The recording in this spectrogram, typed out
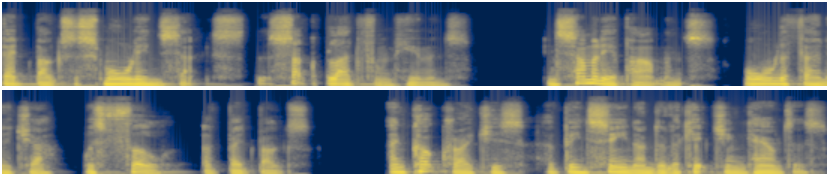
Bedbugs are small insects that suck blood from humans. In some of the apartments, all the furniture was full of bedbugs, and cockroaches have been seen under the kitchen counters.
